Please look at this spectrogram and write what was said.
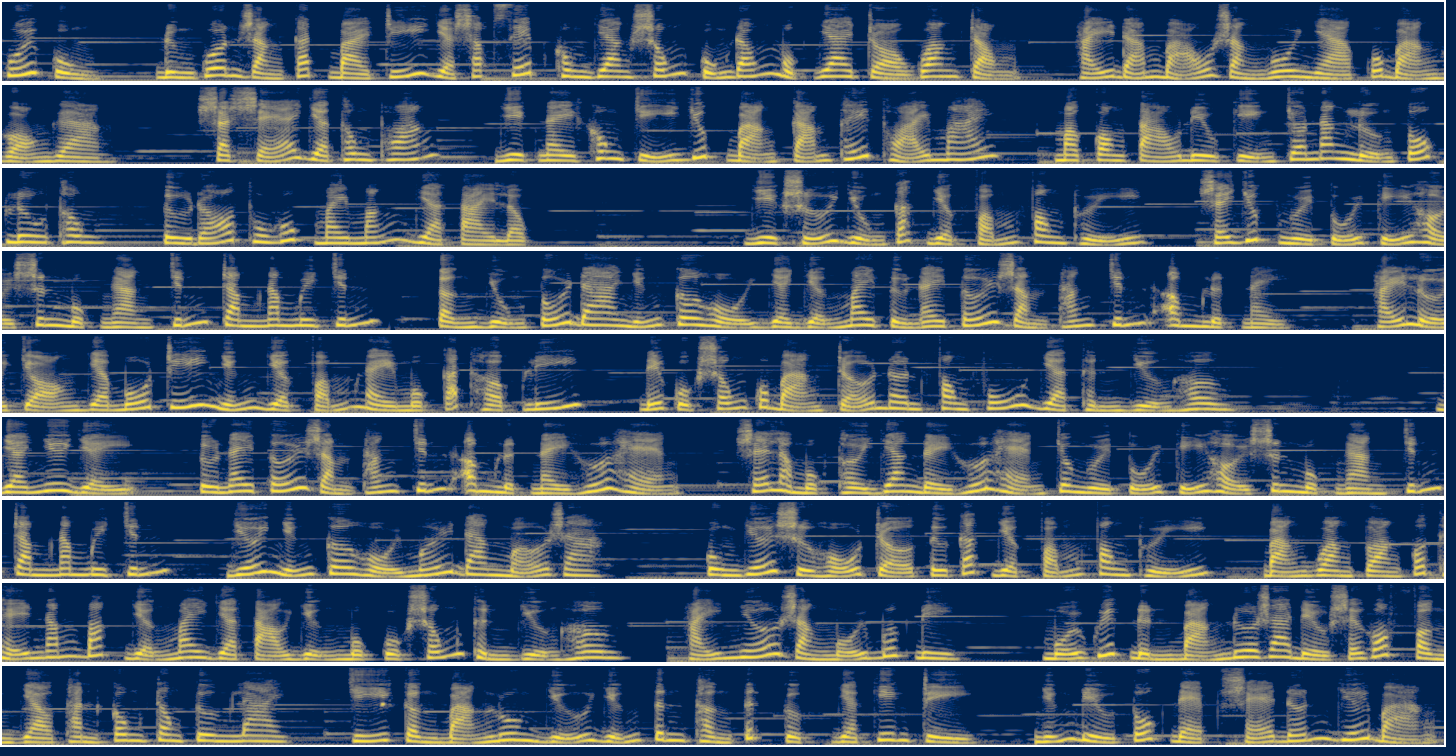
Cuối cùng, đừng quên rằng cách bài trí và sắp xếp không gian sống cũng đóng một vai trò quan trọng. Hãy đảm bảo rằng ngôi nhà của bạn gọn gàng, sạch sẽ và thông thoáng. Việc này không chỉ giúp bạn cảm thấy thoải mái, mà còn tạo điều kiện cho năng lượng tốt lưu thông, từ đó thu hút may mắn và tài lộc việc sử dụng các vật phẩm phong thủy sẽ giúp người tuổi kỷ hợi sinh 1959 tận dụng tối đa những cơ hội và vận may từ nay tới rằm tháng 9 âm lịch này. Hãy lựa chọn và bố trí những vật phẩm này một cách hợp lý để cuộc sống của bạn trở nên phong phú và thịnh vượng hơn. Và như vậy, từ nay tới rằm tháng 9 âm lịch này hứa hẹn sẽ là một thời gian đầy hứa hẹn cho người tuổi kỷ hợi sinh 1959 với những cơ hội mới đang mở ra. Cùng với sự hỗ trợ từ các vật phẩm phong thủy, bạn hoàn toàn có thể nắm bắt vận may và tạo dựng một cuộc sống thịnh vượng hơn. Hãy nhớ rằng mỗi bước đi, mỗi quyết định bạn đưa ra đều sẽ góp phần vào thành công trong tương lai. Chỉ cần bạn luôn giữ vững tinh thần tích cực và kiên trì, những điều tốt đẹp sẽ đến với bạn.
